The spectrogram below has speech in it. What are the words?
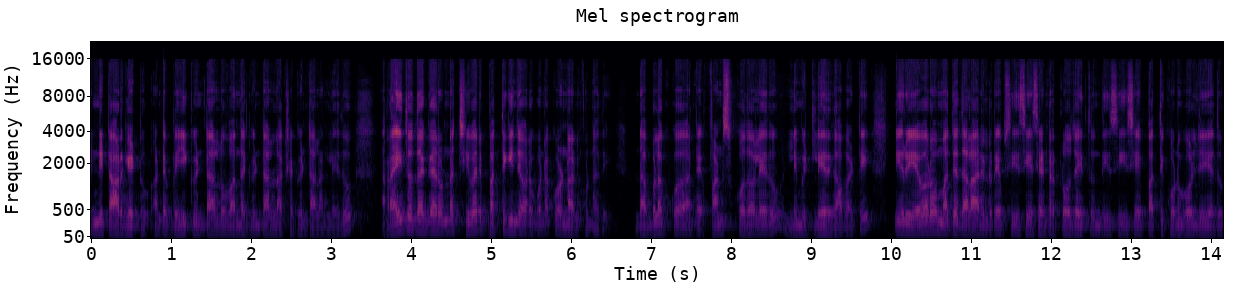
ఎన్ని టార్గెట్ అంటే వెయ్యి క్వింటాలు వంద క్వింటాలు లక్ష క్వింటాలు అని లేదు. రైతు దగ్గర ఉన్న చివరి పత్తి గింజ వరకు కూడా కొనడానికి ఉన్నది డబ్బులకు అంటే ఫండ్స్ కుదవలేదు లిమిట్ లేదు కాబట్టి మీరు ఎవరో మధ్య దళారీలు రేపు సీసీఐ సెంటర్ క్లోజ్ అవుతుంది సీసీఐ పత్తి కొనుగోలు చేయదు.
